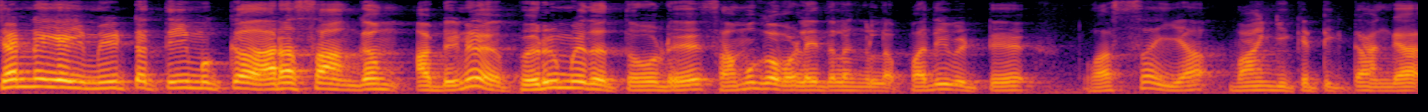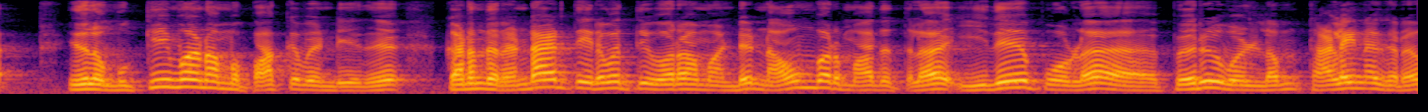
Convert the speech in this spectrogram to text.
சென்னையை மீட்ட திமுக அரசாங்கம் அப்படின்னு பெருமிதத்தோடு சமூக வலைதளங்களில் பதிவிட்டு வசையாக வாங்கி கட்டிக்கிட்டாங்க. இதில் முக்கியமாக நம்ம பார்க்க வேண்டியது கடந்த ரெண்டாயிரத்தி இருபத்தி ஓராம் ஆண்டு நவம்பர் மாதத்தில் இதே போல் பெருவெள்ளம் தலைநகரை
